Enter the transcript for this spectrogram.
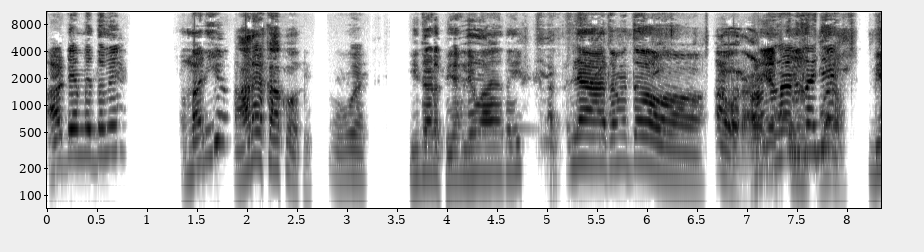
આ ટાઈમે તમે? અમારી અરે કાકો. ઓવે. ઈ દાડે ભેંસ લેવા આયા એટલે તમે તો આવો. બે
